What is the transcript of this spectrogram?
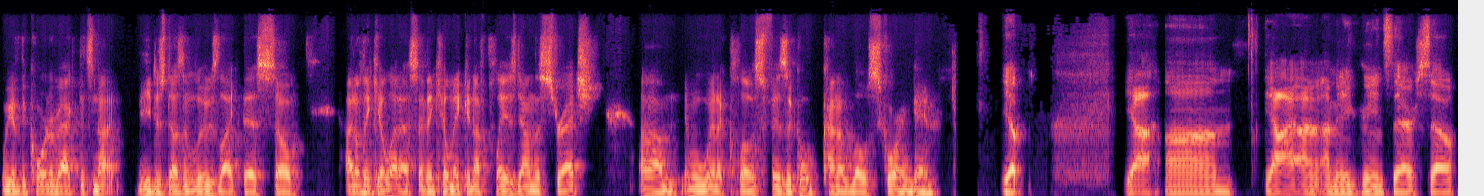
we have the quarterback that's not he just doesn't lose like this. So I don't think he'll let us. I think he'll make enough plays down the stretch, um, and we'll win a close, physical, kind of low scoring game. Yep. Yeah. Um, yeah. I, I'm in agreement there. So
